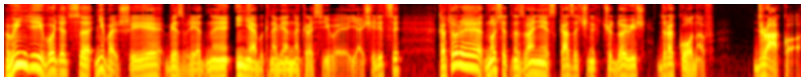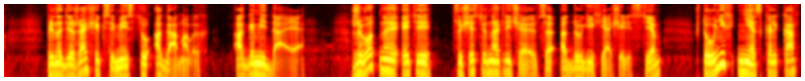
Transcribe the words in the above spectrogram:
В Индии водятся небольшие, безвредные и необыкновенно красивые ящерицы, которые носят название сказочных чудовищ драконов – драко, принадлежащих к семейству агамовых – агамидае. Животные эти существенно отличаются от других ящериц тем, что у них несколько,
